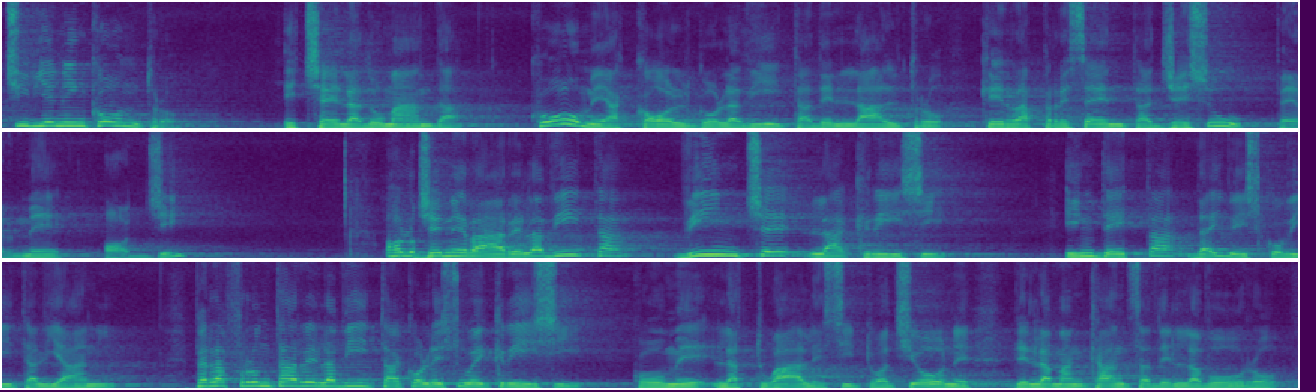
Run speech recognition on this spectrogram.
ci viene incontro. E c'è la domanda, come accolgo la vita dell'altro che rappresenta Gesù per me oggi? O generare la vita vince la crisi indetta dai vescovi italiani. Per affrontare la vita con le sue crisi, come l'attuale situazione della mancanza del lavoro,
